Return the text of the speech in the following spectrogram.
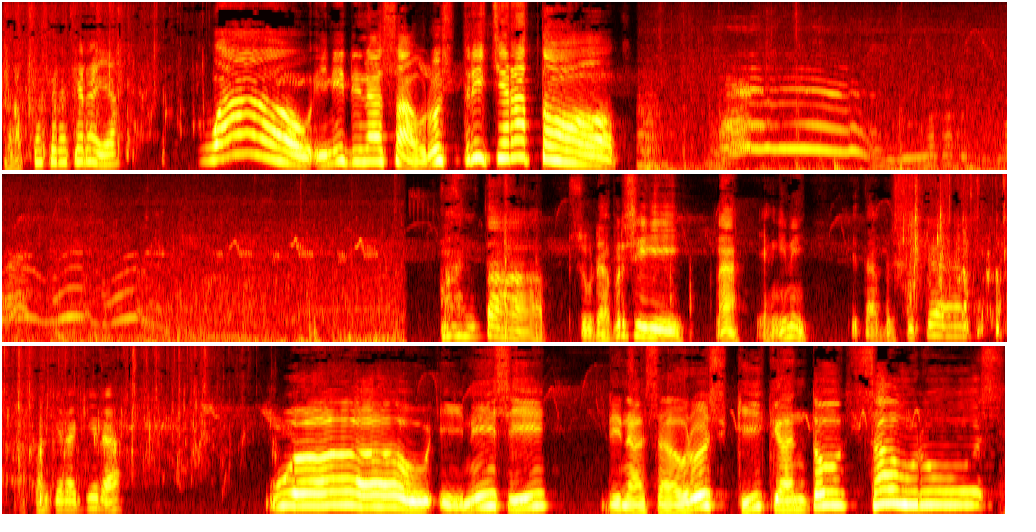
Apa kira-kira ya? Wow, ini dinosaurus Triceratops. Mantap, sudah bersih. Nah, yang ini kita bersihkan. Apa kira-kira? Wow, ini sih dinosaurus Gigantosaurus.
